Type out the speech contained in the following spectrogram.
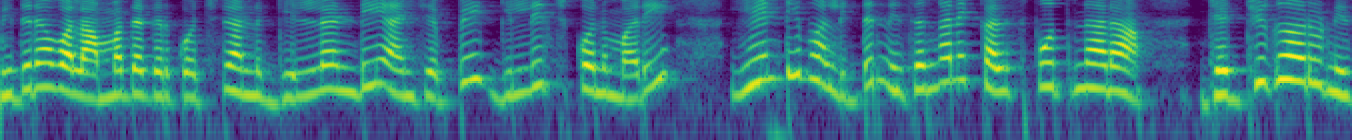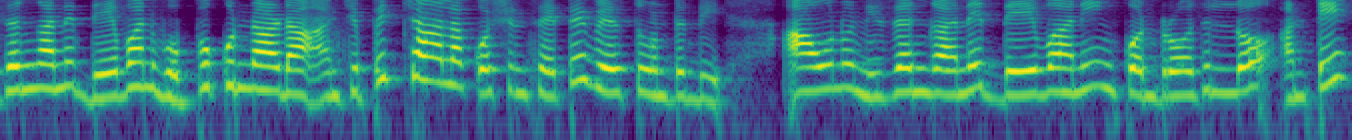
మిథున వాళ్ళ అమ్మ దగ్గరకు వచ్చి నన్ను గిల్లండి అని చెప్పి గిల్లించుకొని మరి ఏంటి వాళ్ళిద్దరు నిజంగానే కలిసిపోతున్నారా? జడ్జి గారు నిజంగానే దేవాన్ని ఒప్పుకున్నాడా? అని చెప్పి చాలా క్వశ్చన్స్ అయితే వేస్తూ ఉంటుంది. అవును నిజంగానే దేవాని ఇంకొన్ని రోజుల్లో అంటే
